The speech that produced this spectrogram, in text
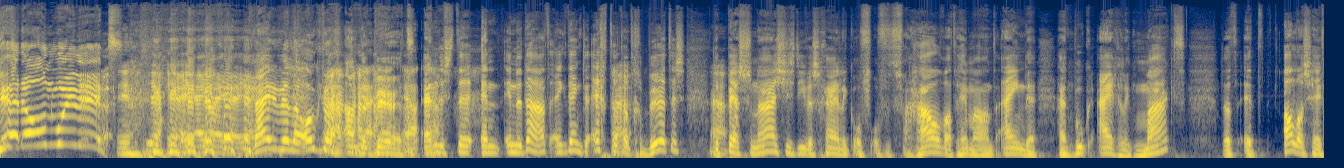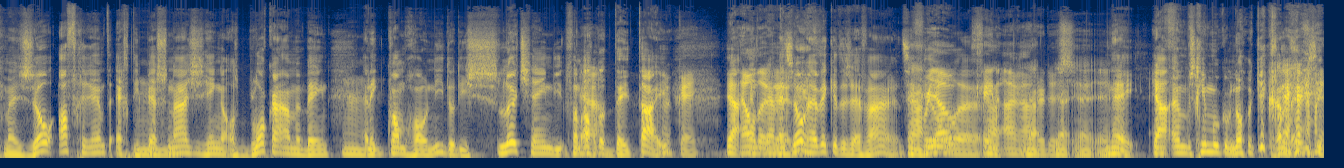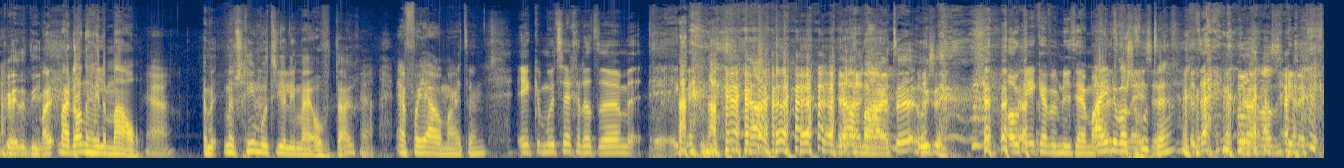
Get on with it! Ja. ja, ja, ja, ja, ja, ja. Wij willen ook nog aan de beurt. ja, ja. En, dus de, en inderdaad, en ik denk echt dat Ja. dat gebeurd is. De Ja. personages die waarschijnlijk, of, of het verhaal wat helemaal aan het einde het boek eigenlijk maakt. Dat het, alles heeft mij zo afgeremd. Echt, Mm. die personages hingen als blokken aan mijn been. En ik kwam gewoon niet door die sludge heen die, van Ja. al dat detail. Oké. Ja, Helder, en, eh, en zo Ruud. heb ik het dus ervaren. Het is Ja. Voor jou eh, geen Ja, aanrader ja, dus. ja, ja, ja. Nee, ja, en misschien moet ik hem nog een keer gaan lezen. ik weet het niet. Maar, maar dan helemaal. Ja, En Misschien moeten jullie mij overtuigen. ja. En voor jou, Maarten? Ik moet zeggen dat ehm, ik, Ja, Maarten. Ook ik heb hem niet helemaal Einde was goed, hè? Het einde was waanzinnig.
